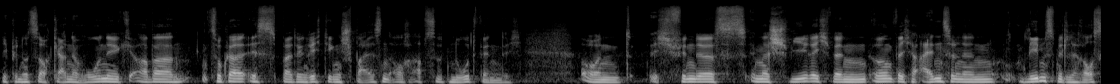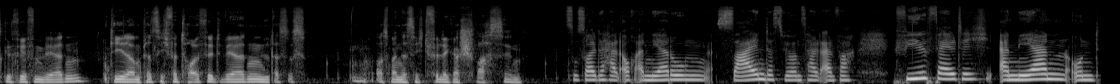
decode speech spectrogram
Ich benutze auch gerne Honig, aber Zucker ist bei den richtigen Speisen auch absolut notwendig. Und ich finde es immer schwierig, wenn irgendwelche einzelnen Lebensmittel herausgegriffen werden, die dann plötzlich verteufelt werden. Das ist aus meiner Sicht völliger Schwachsinn. So sollte halt auch Ernährung sein, dass wir uns halt einfach vielfältig ernähren und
